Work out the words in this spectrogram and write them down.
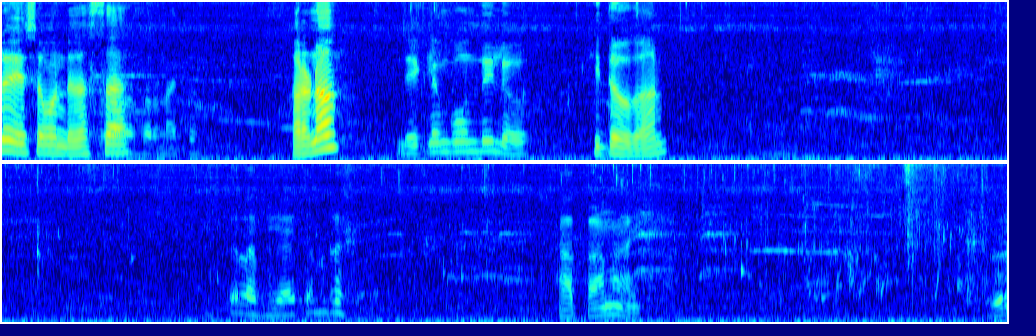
লই এসে মনে যাচ্ছা না দেখলাম গোল দিল। কি তো গান রে হাতা নাই। ধর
